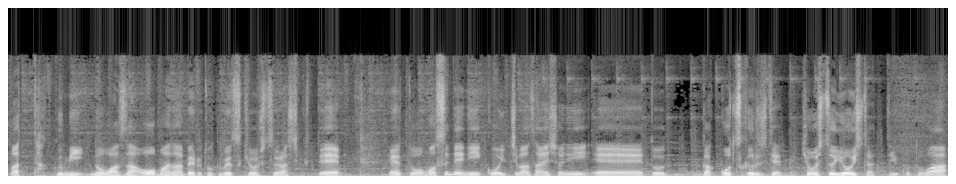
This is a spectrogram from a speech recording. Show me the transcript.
まあ、匠の技を学べる特別教室らしくて、えっ、ー、と、もうすでに、こう、一番最初に、えっ、ー、と、学校を作る時点で教室を用意したっていうことは、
